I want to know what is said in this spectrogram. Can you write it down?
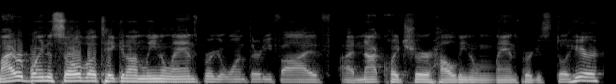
Mayra Bueno Silva taking on Lena Landsberg at 135. I'm not quite sure how Lena Landsberg is still here.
